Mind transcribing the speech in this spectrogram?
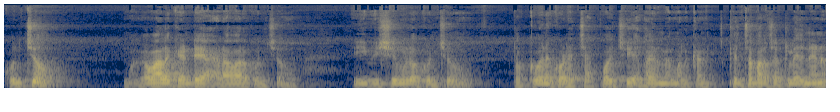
కొంచెం మగవాళ్ళకంటే ఆడవారు కొంచెం ఈ విషయంలో కొంచెం తక్కువని కూడా చెప్పవచ్చు. ఎలా మిమ్మల్ని కించపరచట్లేదు నేను.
